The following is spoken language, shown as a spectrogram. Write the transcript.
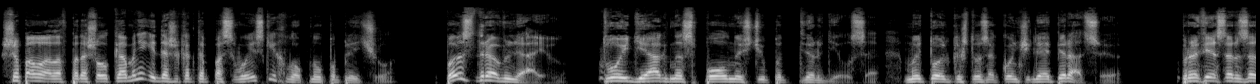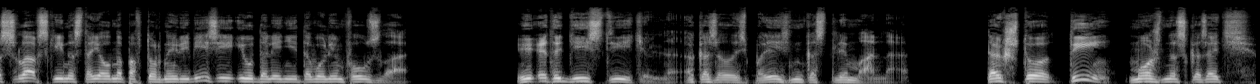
Шаповалов подошел ко мне и даже как-то по-свойски хлопнул по плечу. — Поздравляю! Твой диагноз полностью подтвердился. Мы только что закончили операцию. Профессор Заславский настоял на повторной ревизии и удалении того лимфоузла. И это действительно оказалась болезнь Костлемана. Так что ты, можно сказать,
